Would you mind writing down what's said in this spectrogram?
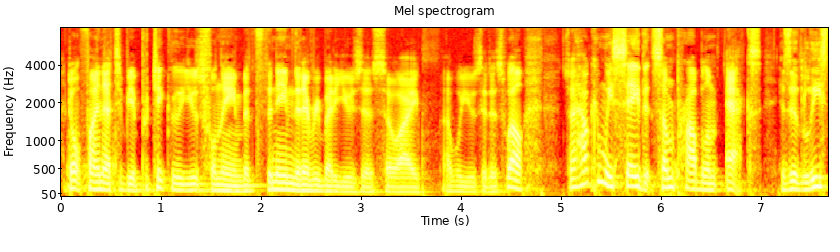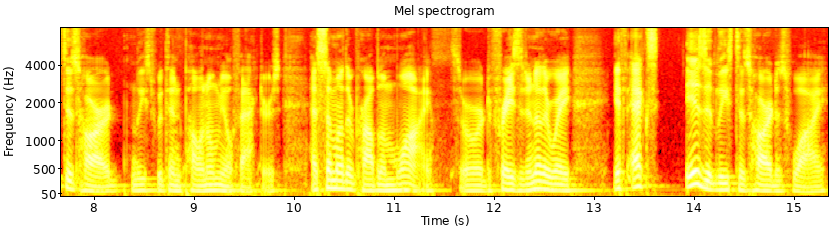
I don't find that to be a particularly useful name, but it's the name that everybody uses, so I, I will use it as well. So, how can we say that some problem x is at least as hard, at least within polynomial factors, as some other problem y? So, or to phrase it another way, if x is at least as hard as y,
